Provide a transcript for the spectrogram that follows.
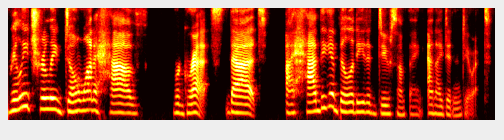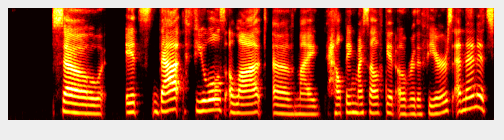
really truly don't want to have regrets that I had the ability to do something and I didn't do it. So it's that fuels a lot of my helping myself get over the fears. And then it's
